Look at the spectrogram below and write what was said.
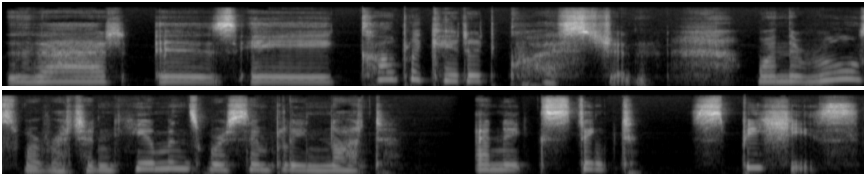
That is a complicated question. When the rules were written, humans were simply not an extinct species.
